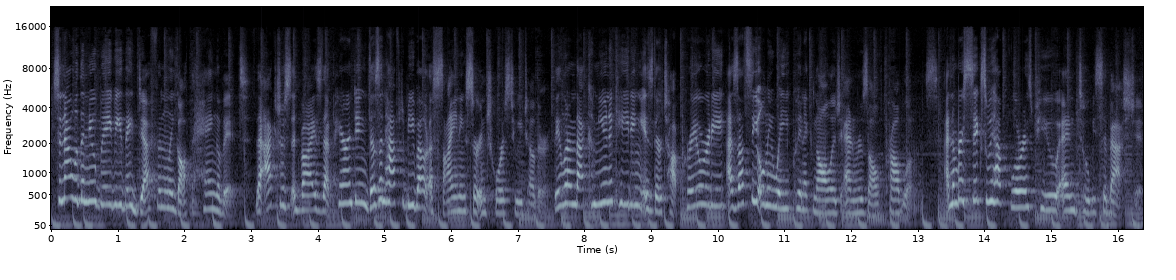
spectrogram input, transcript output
So now with a new baby, they definitely got the hang of it. The actress advised that parenting doesn't have to be about assigning certain chores to each other. They learned that communicating is their top priority priority as that's the only way you can acknowledge and resolve problems. At number 6 we have Florence Pugh and Toby Sebastian.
